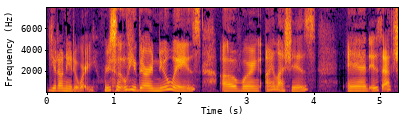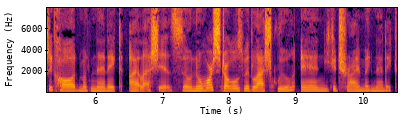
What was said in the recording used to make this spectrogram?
You don't need to worry. Recently there are new ways of wearing eyelashes and it is actually called magnetic eyelashes. So no more struggles with lash glue, and you could try magnetic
